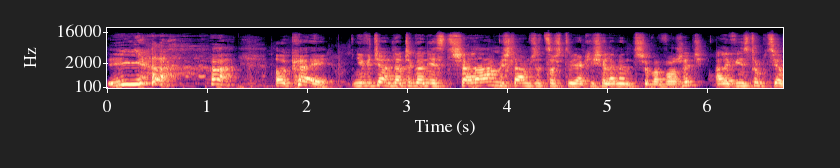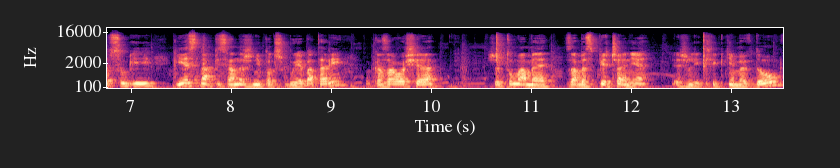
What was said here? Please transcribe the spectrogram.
Ja! Okej, nie wiedziałem dlaczego nie strzela. Myślałem, że coś tu jakiś element trzeba włożyć, ale w instrukcji obsługi jest napisane, że nie potrzebuje baterii. Okazało się, że tu mamy zabezpieczenie. Jeżeli klikniemy w dół,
